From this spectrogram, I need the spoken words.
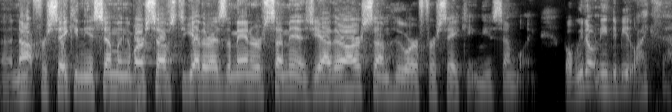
Uh, not forsaking the assembling of ourselves together as the manner of some is. Yeah, there are some who are forsaking the assembling, but we don't need to be like them.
